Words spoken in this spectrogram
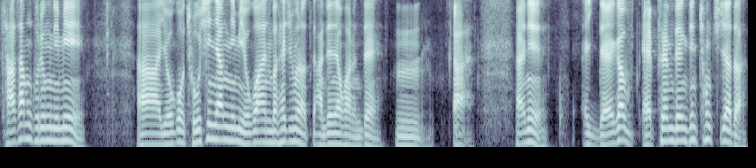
4396님이 아, 요거 조신양 님이 요거 한번 해주면 안 되냐고 하는데, 음, 아, 아니, 내가 FM댕진 청취자다.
